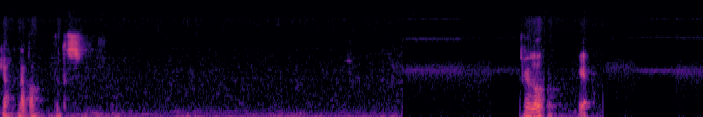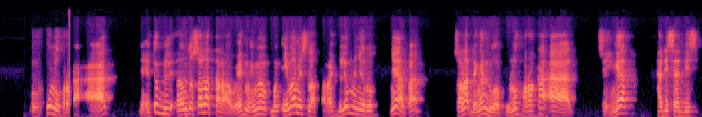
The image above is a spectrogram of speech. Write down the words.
Ya. Halo. Ya. 20 rakaat, yaitu untuk sholat taraweh, mengimami sholat taraweh, beliau menyuruhnya apa? sholat dengan 20 rakaat. Sehingga hadis-hadis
